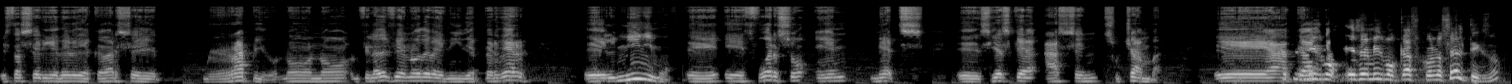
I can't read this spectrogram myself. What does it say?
Esta serie debe de acabarse rápido. No, no, Filadelfia no debe ni de perder el mínimo eh, esfuerzo en Nets eh, si es que hacen su chamba. Acá, es, el mismo, caso con los Celtics, ¿no?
